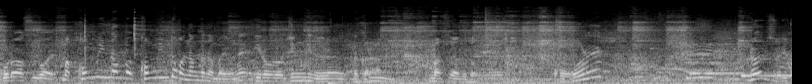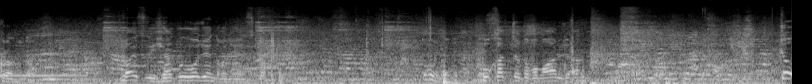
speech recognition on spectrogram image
これはすごいまあコンビニの場コンビニとかなんかの場合はね、いろいろ人件費がいろいろあるから、まあそうだけど、これライスはいくらなんだ？ライス150円とかじゃないですかフォカッチャとかもあるじゃん。もじゃあ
